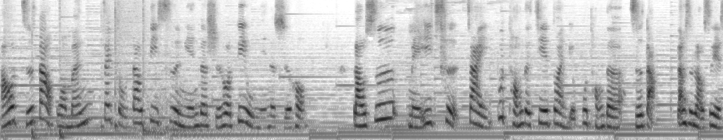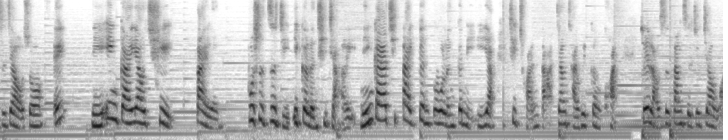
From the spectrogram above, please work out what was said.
然后直到我们在走到第四年的时候，第五年的时候，老师每一次在不同的阶段有不同的指导。当时老师也是叫我说，哎，你应该要去带人，不是自己一个人去讲而已，你应该要去带更多人跟你一样去传达，这样才会更快。所以老师当时就叫我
